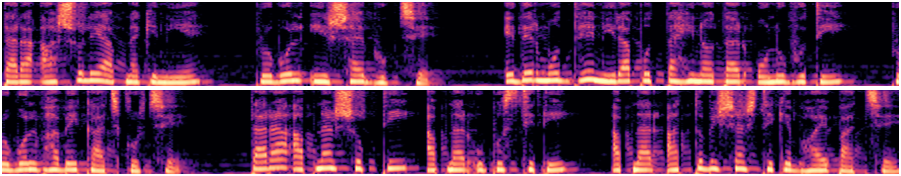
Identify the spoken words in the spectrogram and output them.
তারা আসলে আপনাকে নিয়ে প্রবল ঈর্ষায় ভুগছে। এদের মধ্যে নিরাপত্তাহীনতার অনুভূতি প্রবলভাবে কাজ করছে। তারা আপনার শক্তি, আপনার উপস্থিতি, আপনার আত্মবিশ্বাস থেকে ভয় পাচ্ছে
